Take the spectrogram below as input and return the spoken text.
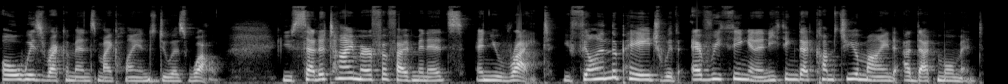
always recommend my clients do as well. You set a timer for five minutes and you write. You fill in the page with everything and anything that comes to your mind at that moment.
